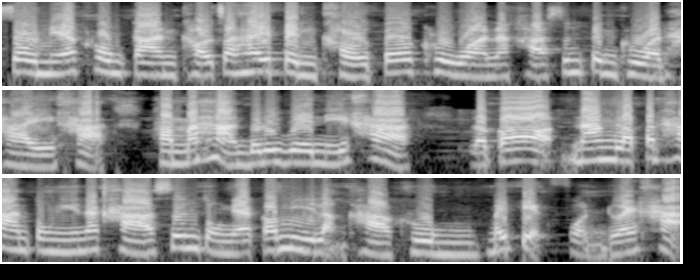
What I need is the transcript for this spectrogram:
โซนนี้โครงการเขาจะให้เป็นเคาน์เตอร์ครัวนะคะ ซึ่งเป็นครัวไทยค่ะทำอาหารบริเวณนี้ค่ะ แล้วก็นั่งรับประทานตรงนี้นะคะ ซึ่งตรงนี้ก็มีหลังคาคลุมไม่เปียกฝนด้วยค่ะ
